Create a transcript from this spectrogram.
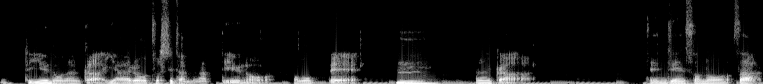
うっていうのをなんかやろうとしてたんだなっていうのを思って、うん。なんか、全然そのさ、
